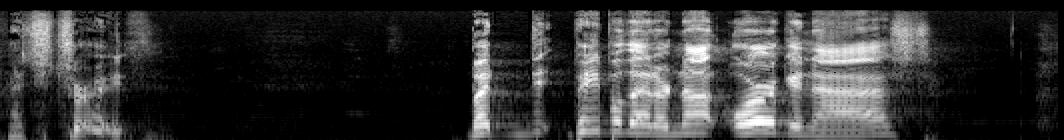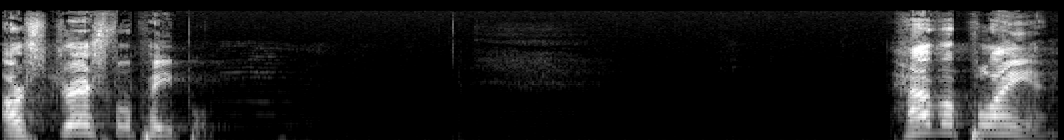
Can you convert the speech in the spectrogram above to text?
That's the truth. But d- people that are not organized are stressful people. Have a plan.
